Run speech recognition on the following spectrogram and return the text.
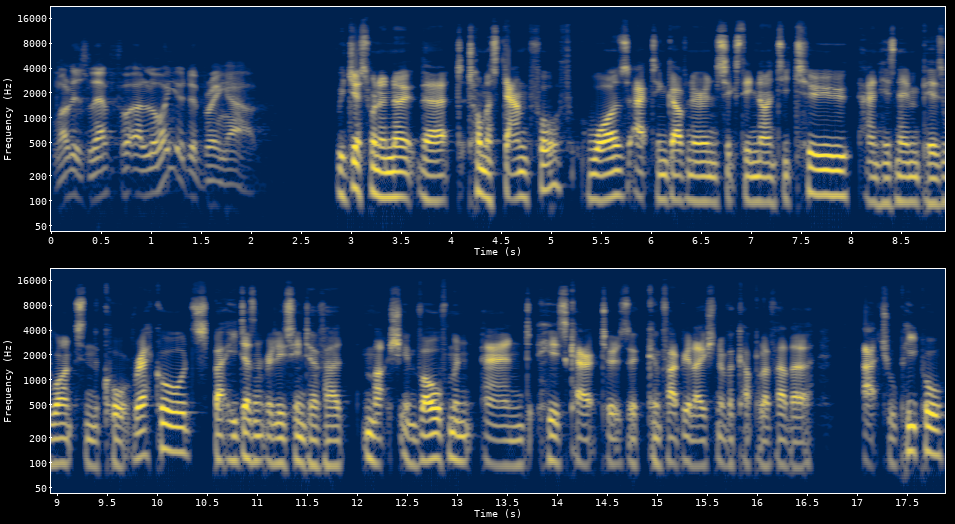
what is left for a lawyer to bring out? We just want to note that Thomas Danforth was acting governor in 1692, and his name appears once in the court records, but he doesn't really seem to have had much involvement, and his character is a confabulation of a couple of other actual people.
